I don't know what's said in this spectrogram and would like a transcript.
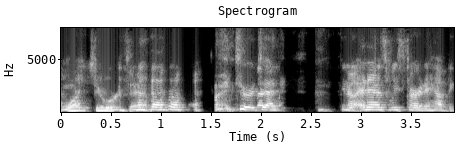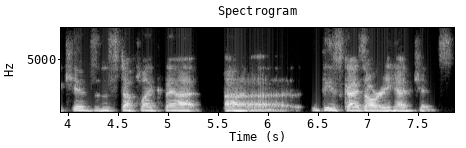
one two or 10 one two or 10 you know and as we started to have the kids and stuff like that uh, these guys already had kids.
